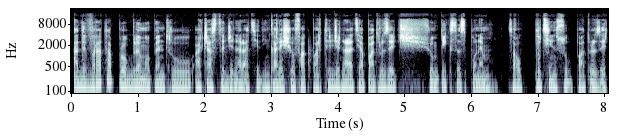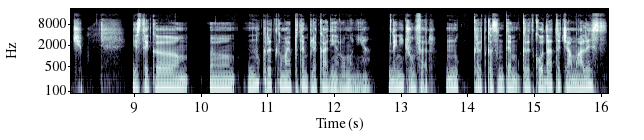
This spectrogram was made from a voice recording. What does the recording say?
adevărata problemă pentru această generație din care și eu fac parte, generația 40 și un pic să spunem, sau puțin sub 40, este că uh, nu cred că mai putem pleca din România. De niciun fel. Nu cred că suntem, cred că odată ce am ales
